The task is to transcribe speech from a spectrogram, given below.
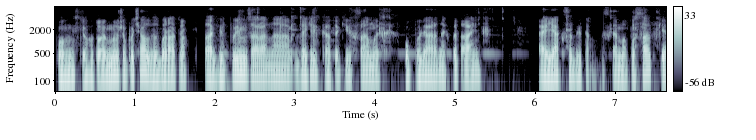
повністю готовий. Ми вже почали збирати. Так, відповім зараз на декілька таких самих популярних питань. Е, Як садити? Схема посадки,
